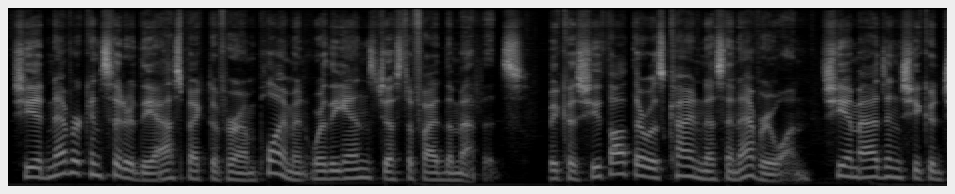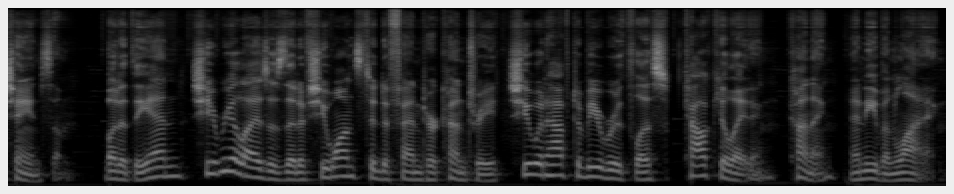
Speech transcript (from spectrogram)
She had never considered the aspect of her employment where the ends justified the methods. Because she thought there was kindness in everyone, she imagined she could change them. But at the end, she realizes that if she wants to defend her country, she would have to be ruthless, calculating, cunning, and even lying.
